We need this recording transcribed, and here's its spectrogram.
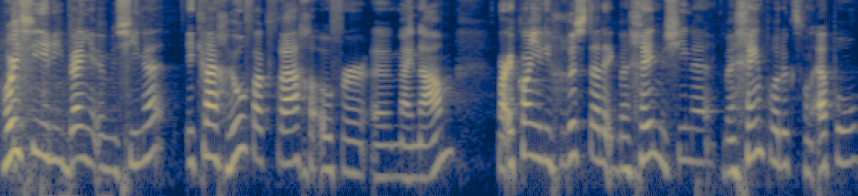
Hoi Siri, ben je een machine? Ik krijg heel vaak vragen over uh, mijn naam. Maar ik kan jullie geruststellen, ik ben geen machine, ik ben geen product van Apple.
